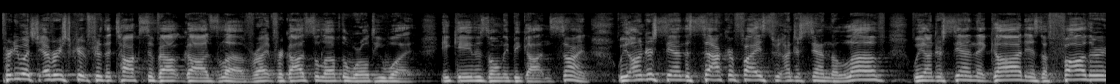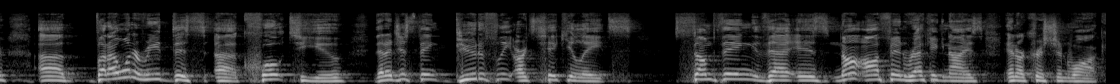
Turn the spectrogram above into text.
pretty much every scripture that talks about God's love, right? For God to love the world, he what? He gave his only begotten son. We understand the sacrifice, we understand the love, we understand that God is a father. Uh, but I want to read this uh, quote to you that I just think beautifully articulates something that is not often recognized in our Christian walk.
